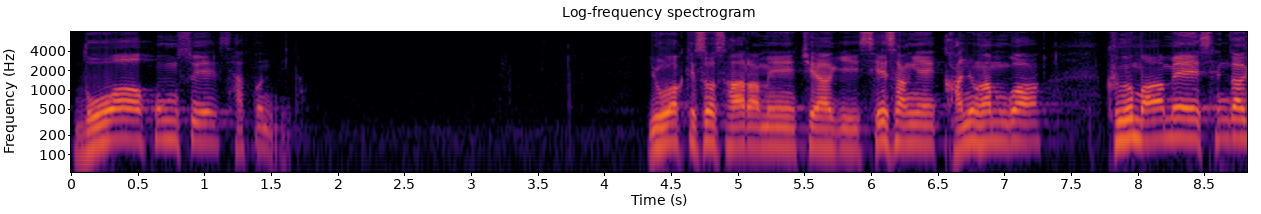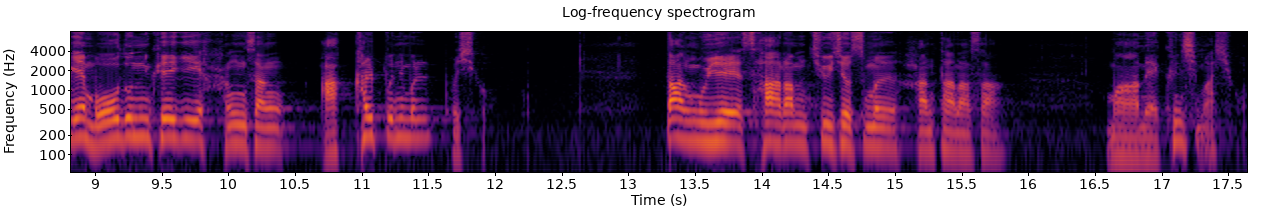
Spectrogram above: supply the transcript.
노아 홍수의 사건입니다. 여호와께서 사람의 죄악이 세상의 간영함과 그 마음의 생각의 모든 계획이 항상 악할 뿐임을 보시고 땅 위에 사람 지으셨음을 한탄하사 마음에 근심하시고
